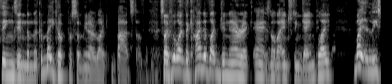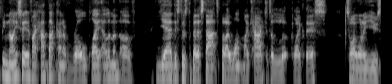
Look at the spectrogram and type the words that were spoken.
things in them that can make up for some you know like bad stuff. So I feel like the kind of like generic eh, it's not that interesting gameplay might at least be nicer if I had that kind of role play element of yeah this does the better stats but I want my character to look like this so I want to use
